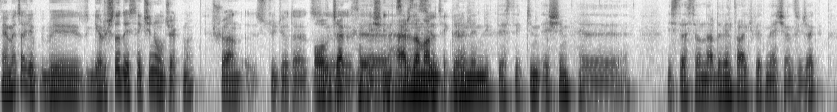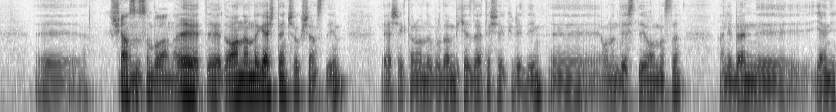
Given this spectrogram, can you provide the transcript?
Mehmet Ali bir yarışta destekçin olacak mı? Şu an stüdyoda Olacak. e, Ee, eşin her seni zaman tekrar. benim en büyük destekçim eşim. Ee, istasyonlarda beni takip etmeye çalışacak. Ee, Şanslısın bu anlamda. evet evet o anlamda gerçekten çok şanslıyım. Gerçekten ona da buradan bir kez daha teşekkür edeyim. Ee, onun desteği olmasa hani ben e, yani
